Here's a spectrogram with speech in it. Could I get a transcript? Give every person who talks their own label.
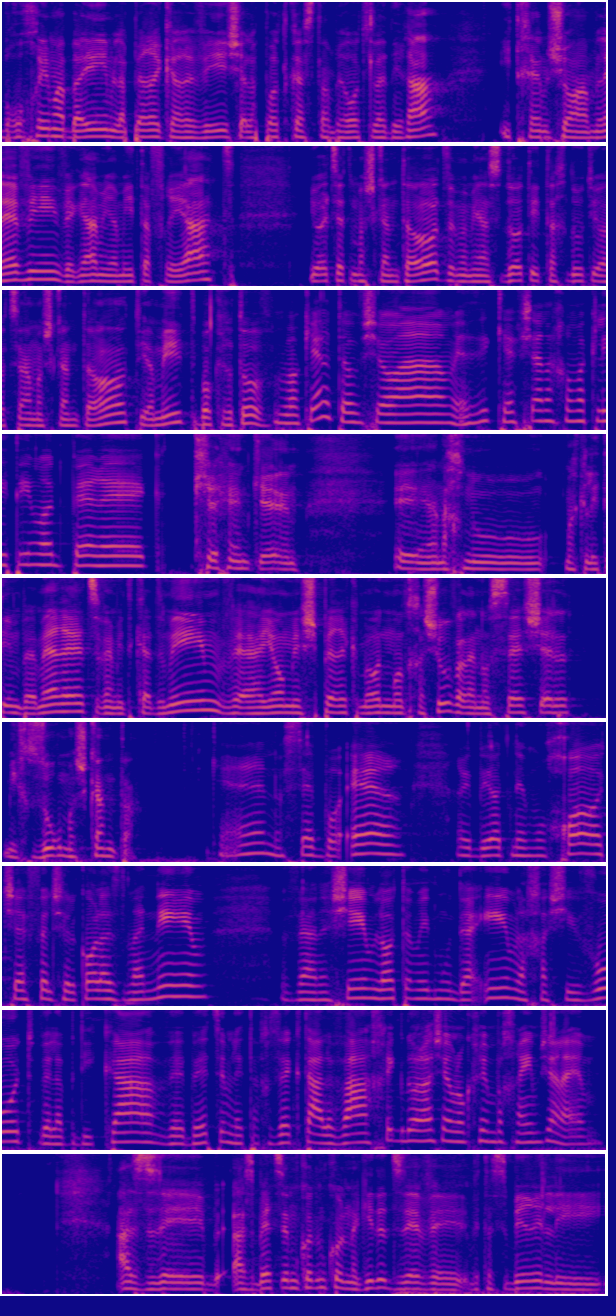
Speaker 1: ברוכים הבאים לפרק הרביעי של הפודקאסט המרוץ לדירה. איתכם שוהם לוי וגם ימית אפריאט, יועצת משכנתאות וממייסדות התאחדות יועצי המשכנתאות. ימית, בוקר טוב.
Speaker 2: בוקר טוב שוהם, איזה כיף שאנחנו מקליטים עוד פרק.
Speaker 1: כן, כן. אה, אנחנו מקליטים במרץ ומתקדמים, והיום יש פרק מאוד מאוד חשוב על הנושא של מחזור משכנתה.
Speaker 2: כן, נושא בוער, ריביות נמוכות, שפל של כל הזמנים. ואנשים לא תמיד מודעים לחשיבות ולבדיקה, ובעצם לתחזק את ההלוואה הכי גדולה שהם לוקחים בחיים שלהם.
Speaker 1: אז, אה, אז בעצם קודם כל נגיד את זה ו, ותסבירי לי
